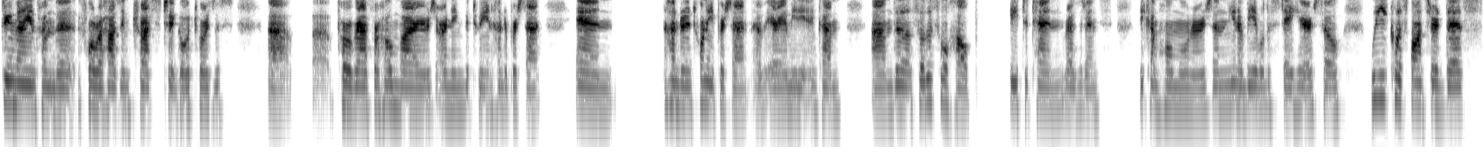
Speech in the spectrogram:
three million from the Affordable Housing Trust to go towards this uh, uh, program for home buyers earning between 100% and 120% of area median income. Um, the, so this will help eight to 10 residents become homeowners and, you know, be able to stay here. So we co-sponsored this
